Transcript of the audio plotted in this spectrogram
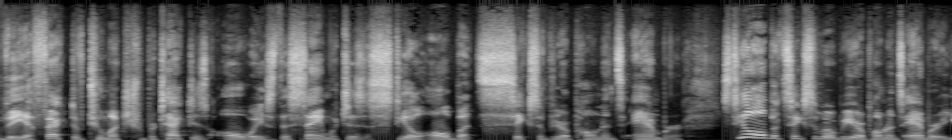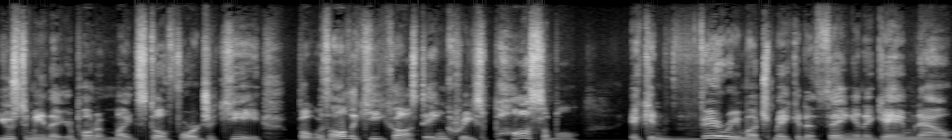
the effect of too much to protect is always the same, which is steal all but six of your opponent's amber. Steal all but six of your opponent's amber. It used to mean that your opponent might still forge a key, but with all the key cost increase possible, it can very much make it a thing in a game now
